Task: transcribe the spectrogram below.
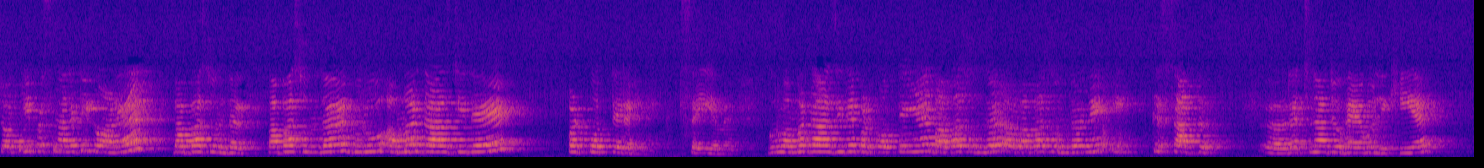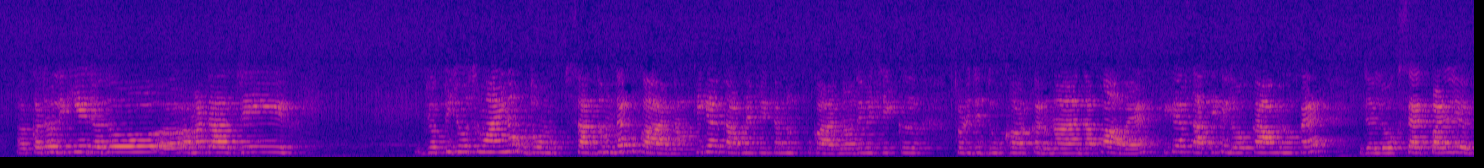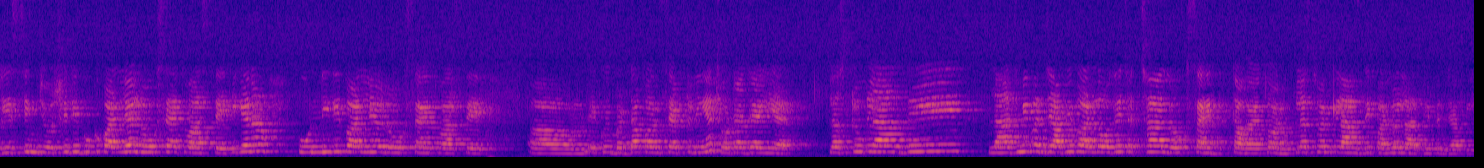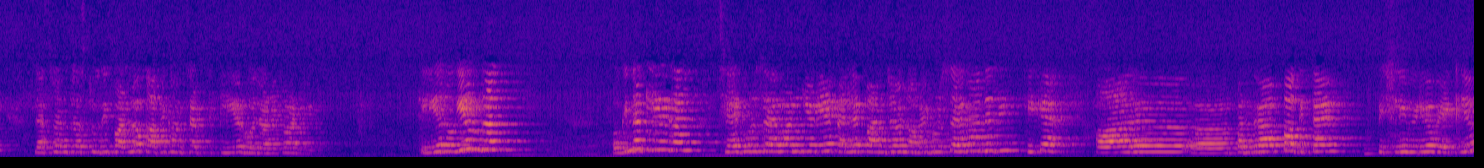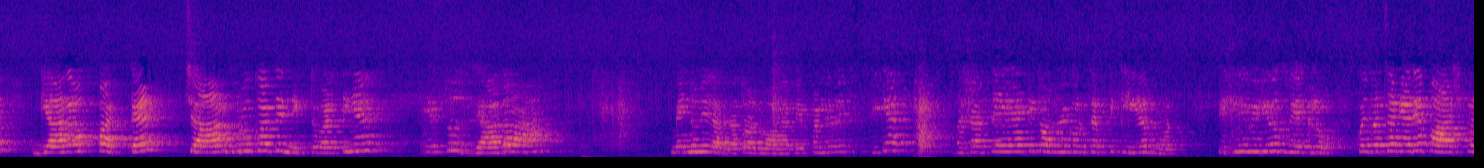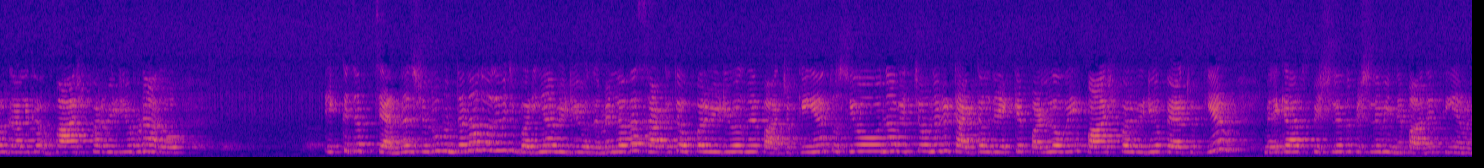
ਚੌਥੀ ਪਰਸਨੈਲਿਟੀ ਕੌਣ ਹੈ? ਬਾਬਾ ਸੁੰਦਰ ਬਾਬਾ ਸੁੰਦਰ, ਗੁਰੂ ਅਮਰਦਾਸ ਜੀ ਦੇ ਪੜਪੋਤੇ ਰਹੇ ਸਹੀ ਹੈ ਮੈਂ। ਗੁਰੂ ਅਮਰਦਾਸ ਜੀ ਦੇ ਪੜਪੋਤੇ ਹੈ, ਬਾਬਾ ਸੁੰਦਰ ਔਰ ਬਾਬਾ ਸੁੰਦਰ ਨੇ ਇੱਕ ਸਦ ਰਚਨਾ ਜੋ ਹੈ ਉਹ ਲਿਖੀ ਹੈ। ਕਦੋਂ ਲਿਖੀ ਹੈ? ਜਦੋਂ ਅਮਰਦਾਸ ਜੀ ਜੋਤੀ ਜੋਤ ਸਮਾਏ ਨਾ, ਉਦੋਂ ਸੱਦ ਹੁੰਦਾ ਹੈ ਪੁਕਾਰਨਾ, ਠੀਕ ਹੈ? ਤਾਂ ਆਪਣੇ ਪ੍ਰੀਤਮ ਨੂੰ ਪੁਕਾਰਨਾ, ਉਹਦੇ ਵਿੱਚ ਇੱਕ ਥੋੜੀ ਜਿਹੀ ਦੁੱਖ ਔਰ ਕਰੁਣਾ ਦਾ ਭਾਵ ਹੈ, ਠੀਕ ਹੈ? ਸੱਤ ਇੱਕ ਲੋਕ ਕਾਮ ਰੂਪ ਹੈ। ਜਾਂ ਲੋਕ ਸਾਹਿਤ ਪੜ੍ਹ ਲਿਓ ਜੀਤ ਸਿੰਘ ਜੋਸ਼ੀ ਦੀ ਬੁੱਕ ਪੜ੍ਹ ਲਿਓ ਲੋਕ ਸਾਹਿਤ ਵਾਸਤੇ ਠੀਕ ਹੈ ਨਾ? ਪੂਰਨੀ ਦੀ ਪੜ੍ਹ ਲਿਓ ਲੋਕ ਸਾਹਿਤ ਵਾਸਤੇ। ਇਹ ਕੋਈ ਵੱਡਾ ਕਨਸੈਪਟ ਨਹੀਂ ਹੈ ਛੋਟਾ ਜਿਹਾ ਹੀ ਹੈ। ਪਲੱਸ 2 ਕਲਾਸ ਦੀ ਲਾਜ਼ਮੀ ਪੰਜਾਬੀ ਪੜ੍ਹ ਲਓ ਉਹਦੇ 'ਚ ਅੱਛਾ ਲੋਕ ਸਾਹਿਤ ਦਿੱਤਾ ਹੋਇਆ ਤੁਹਾਨੂੰ। ਪਲੱਸ 1 ਕਲਾਸ ਦੀ ਪੜ੍ਹ ਲਓ ਲਾਜ਼ਮੀ ਪੰਜਾਬੀ। ਪਲੱਸ 1 ਪਲੱਸ 2 ਦੀ ਪੜ੍ਹ ਲਓ ਕਾਫੀ ਕਨਸੈਪਟ ਕਲੀਅਰ ਹੋ ਜਾਣੇ ਤੁਹਾਡੇ। ਕਲੀਅਰ ਹੋ ਗਈ ਹੁਣ ਗੱਲ? ਹੋ ਗਈ ਨਾ ਕਲੀਅਰ ਗੱਲ? ਛੇ ਗੁਰੂ ਸਾਹਿਬਾਨ ਜਿਹੜੇ ਹੈ ਪਹਿਲੇ ਪੰਜ ਔਰ ਨੌਵੇਂ ਗੁਰੂ ਸਾਹਿਬਾਨ ਨੇ ਜੀ ਠੀਕ ਹੈ? ਔਰ ਅ, 15 ਭਗਤ ਹੈ। ਪਿਛਲੀ ਵੀਡੀਓ ਵੇਖ ਲਿਓ। 11 ਭੱਟ ਹੈ, ਚਾਰ ਗੁਰੂ ਘਰ ਦੇ ਨਿਕਟਵਰਤੀ ਹੈ। ਇਸ ਤੋਂ ਜ਼ਿਆਦਾ ਮੈਨੂੰ ਨਹੀਂ ਲੱਗਦਾ ਤੁਹਾਨੂੰ ਆਉਣਾ ਪੇਪਰ ਦੇ ਵਿੱਚ, ਠੀਕ ਹੈ? ਬਸ਼ਰਤੇ ਇਹ ਹੈ ਕਿ ਤੁਹਾਨੂੰ ਇਹ ਕਨਸੈਪਟ ਕਲੀਅਰ ਹੋਣ। ਪਿਛਲੀ ਵੀਡੀਓਜ਼ ਵੇਖ ਲਓ। ਕੋਈ ਬੱਚਾ ਕਹਿ ਰਿਹਾ, ਪਾਸ ਪਰ ਗੱਲ ਪਾਸ ਪਰ ਵੀਡੀਓ ਬਣਾ ਦਿਓ ਇੱਕ ਜਦ ਚੈਨਲ ਸ਼ੁਰੂ ਹੁੰਦਾ ਨਾ ਉਹਦੇ ਵਿੱਚ ਬੜੀਆਂ ਵੀਡੀਓਜ਼ ਹੈ ਮੈਨੂੰ ਲੱਗਦਾ 60 ਤੋਂ ਉੱਪਰ ਵੀਡੀਓਜ਼ ਮੈਂ ਪਾ ਚੁੱਕੀ ਹਾਂ। ਤੁਸੀਂ ਉਹਨਾਂ ਵਿੱਚੋਂ ਉਹਨਾਂ ਦੇ ਟਾਈਟਲ ਦੇਖ ਕੇ ਪੜ੍ਹ ਲਓ ਵੀ ਪਾਸ਼ ਪਰ ਵੀਡੀਓ ਪੈ ਚੁੱਕੀ ਹੈ। ਮੇਰੇ ਖਿਆਲ 'ਚ ਪਿਛਲੇ ਤੋਂ ਪਿਛਲੇ ਮਹੀਨੇ ਪਾ ਦਿੱਤੀ ਹੈ ਮੈਂ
